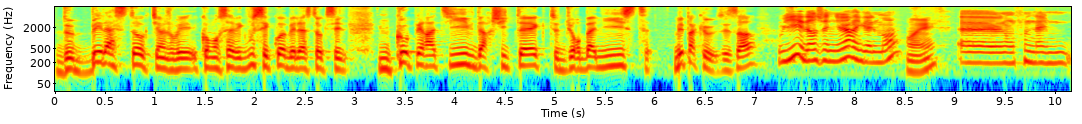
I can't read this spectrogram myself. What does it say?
de Bellastock. Tiens, je vais commencer avec vous. C'est quoi Bellastock? C'est une coopérative d'architectes, d'urbanistes, mais pas que, c'est ça? Oui, et d'ingénieurs également. Oui. donc on a une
